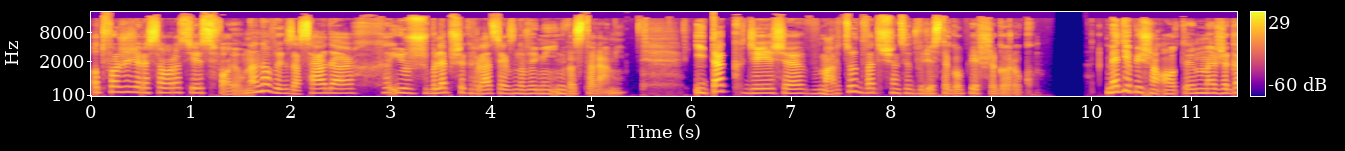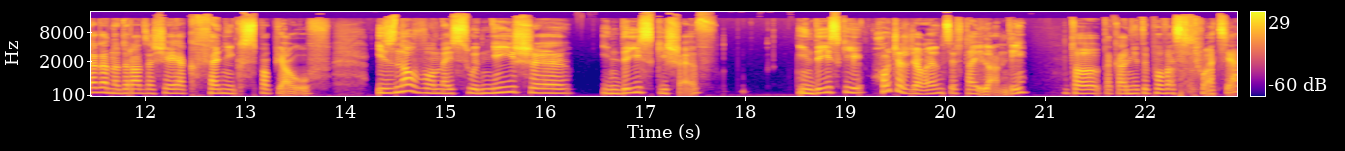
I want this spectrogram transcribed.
otworzyć restaurację swoją, na nowych zasadach, już w lepszych relacjach z nowymi inwestorami. I tak dzieje się w marcu 2021 roku. Media piszą o tym, że Gagan odradza się jak Feniks z popiołów. I znowu najsłynniejszy indyjski szef, indyjski, chociaż działający w Tajlandii, to taka nietypowa sytuacja,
